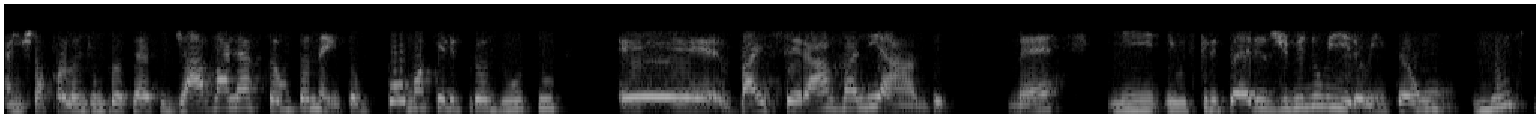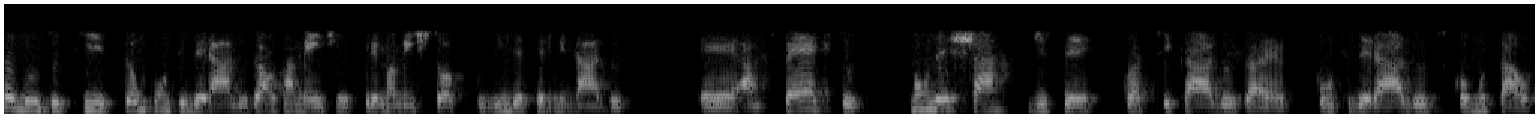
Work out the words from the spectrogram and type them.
a gente está falando de um processo de avaliação também. Então, como aquele produto é, vai ser avaliado né? E, e, os critérios diminuíram. Então, muitos produtos que são considerados altamente ou extremamente tóxicos em determinados é, aspectos vão deixar de ser classificados, é, considerados como tal.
